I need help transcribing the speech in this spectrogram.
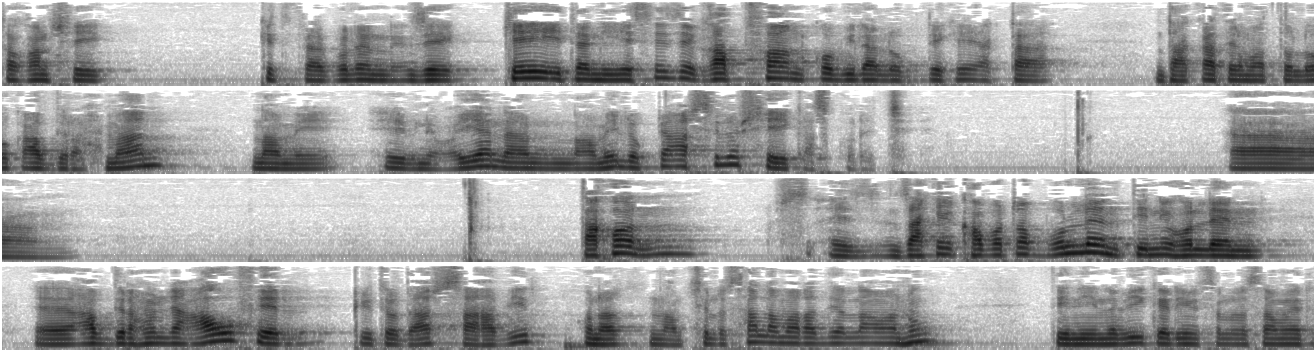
তখন সেই কীর্তদার বলেন যে, কে এটা নিয়েছে যে গাতফান কবিলা লোক দেখে একটা ডাকাতের মতো লোক আব্দুর রহমান নামে নামে লোকটা আসছিল, সেই কাজ করেছে। তখন যাকে খবরটা বললেন, তিনি হলেন আব্দুর রহমান আউফের কৃতদাস সাহাবির। ওনার নাম ছিল সালাম রাজিয়ালহু তিনি নবী করিম সাল্লামের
